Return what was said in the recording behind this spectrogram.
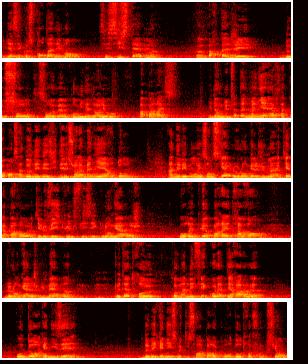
Eh bien, c'est que spontanément, ces systèmes euh, partagés de sons qui sont eux-mêmes combinatoriaux apparaissent. Et donc d'une certaine manière, ça commence à donner des idées sur la manière dont un élément essentiel au langage humain, qui est la parole, qui est le véhicule physique du langage, aurait pu apparaître avant le langage lui-même, peut-être euh, comme un effet collatéral auto-organisé de mécanismes qui sont apparus pour d'autres fonctions,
